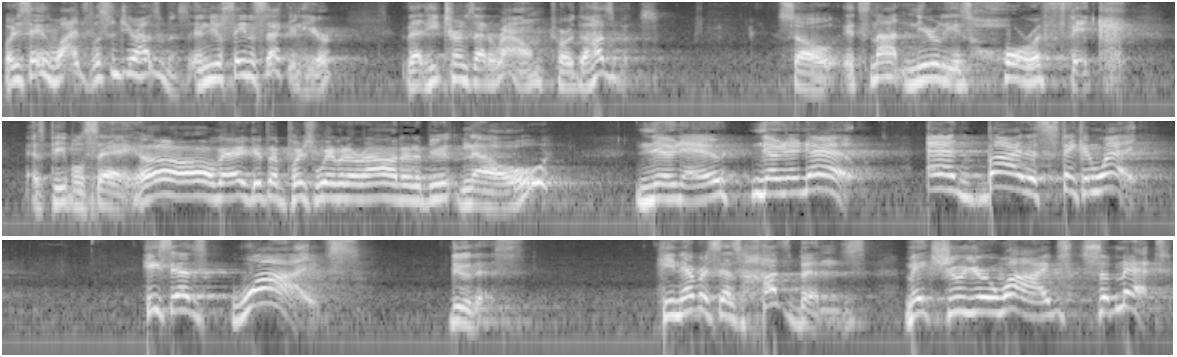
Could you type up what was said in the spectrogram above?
What he's saying, wives, listen to your husbands. And you'll see in a second here that he turns that around toward the husbands. So it's not nearly as horrific as people say. Oh, man, get to push women around and abuse. No, no, no, no, no, no. And by the stinking way. He says, Wives, do this. He never says, Husbands, make sure your wives submit.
